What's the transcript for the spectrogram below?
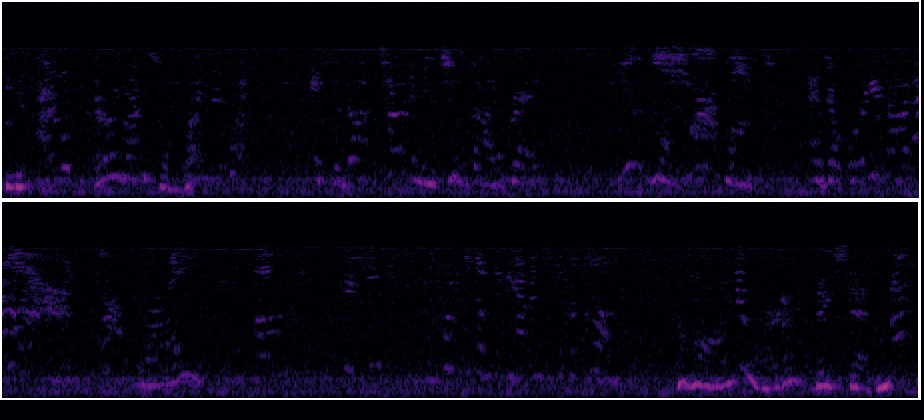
To the island paradise of It's about time you two got a break. You just. And don't worry about us. Um, if something happens the club? You heard them. They said nothing.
